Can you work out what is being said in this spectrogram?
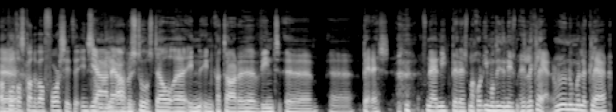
Maar eh, Bottas kan er wel voor zitten in Ja, nou ja, stel, eh, in, in Qatar wint eh eh Perez. of nee, niet Perez, maar gewoon iemand die er niks mee... Leclerc, we noemen Leclerc.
